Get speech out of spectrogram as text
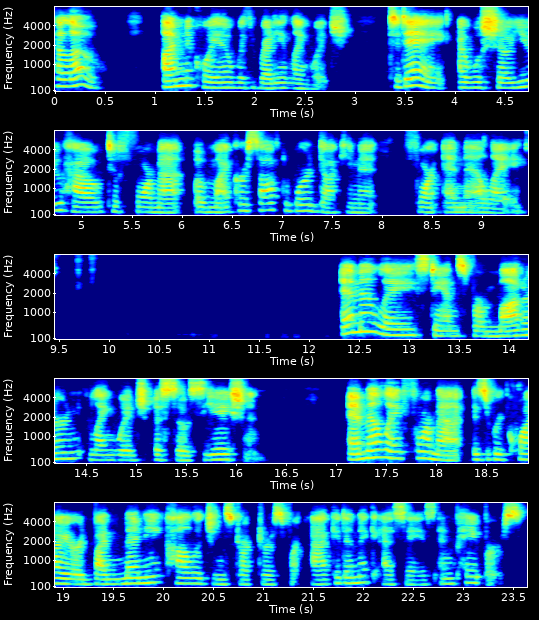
Hello, I'm Nicoya with Ready Language. Today I will show you how to format a Microsoft Word document for MLA. MLA stands for Modern Language Association. MLA format is required by many college instructors for academic essays and papers.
